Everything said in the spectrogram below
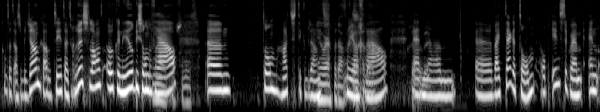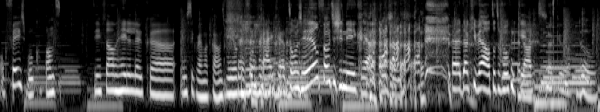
Komt uit Azerbeidzjan, geadopteerd uit Rusland. Ook een heel bijzonder verhaal. Ehm, Tom, hartstikke bedankt, Heel erg bedankt. voor jouw verhaal. En ehm, eh, wij taggen Tom op Instagram en op Facebook. Want die heeft wel een hele leuke eh, Instagram-account. Moet je ook even kijken. Tom is heel fotogeniek. Ja. Eh, dankjewel. Tot de volgende keer. Bedankt. Dankjewel. Doei.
